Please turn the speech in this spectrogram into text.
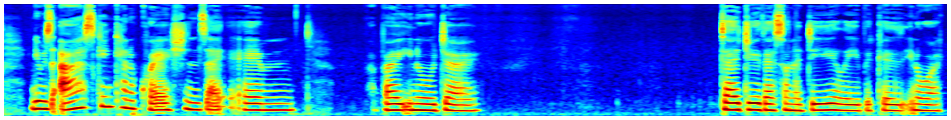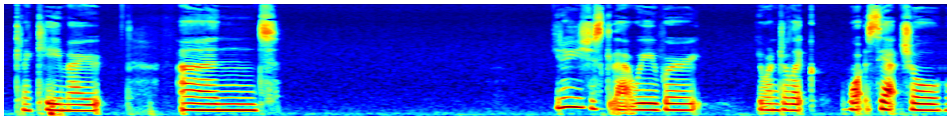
and he was asking kind of questions I, um about, you know, do did I do this on a daily because, you know, I kind of came out and you know, you just get that way where you wonder like what's the actual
